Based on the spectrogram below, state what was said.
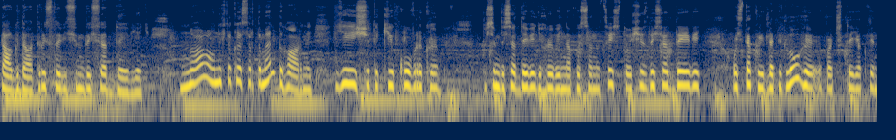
Так, да, 389. Ну, а у них такий асортимент гарний. Є ще такі коврики. По 79 гривень написано, цей 169. Ось такий для підлоги, бачите, як він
